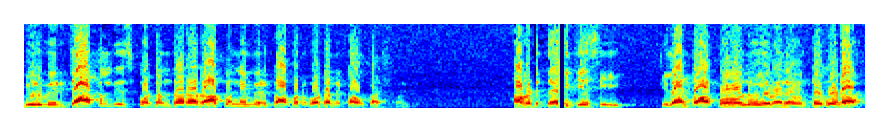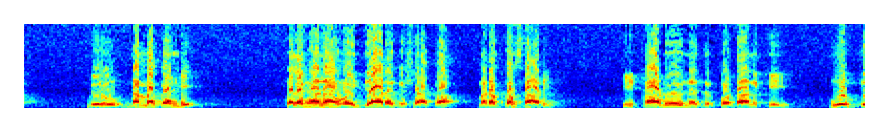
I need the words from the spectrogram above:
మీరు మీరు జాగ్రత్తలు తీసుకోవడం ద్వారా రాకుండా మీరు కాపాడుకోవడానికి అవకాశం ఉంది. కాబట్టి దయచేసి ఇలాంటి అపోహలు ఏమైనా ఉంటే కూడా మీరు నమ్మకండి. తెలంగాణ వైద్య ఆరోగ్య శాఖ మరొకసారి ఈ థర్డ్ వేవ్ని ఎదుర్కోవడానికి పూర్తి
